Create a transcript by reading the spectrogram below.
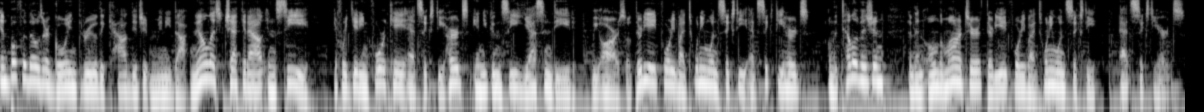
and both of those are going through the CalDigit Mini Dock. Now let's check it out and see if we're getting 4K at 60 Hertz, and you can see, yes, indeed, we are. So 3840 by 2160 at 60 Hertz on the television, and then on the monitor, 3840 by 2160 at 60 Hertz.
